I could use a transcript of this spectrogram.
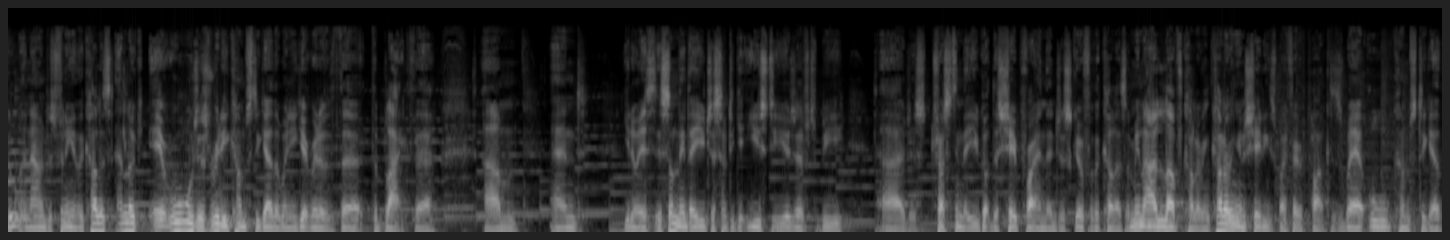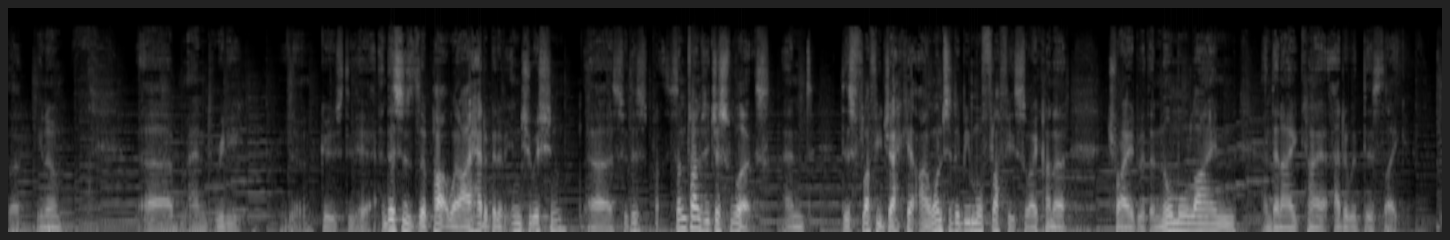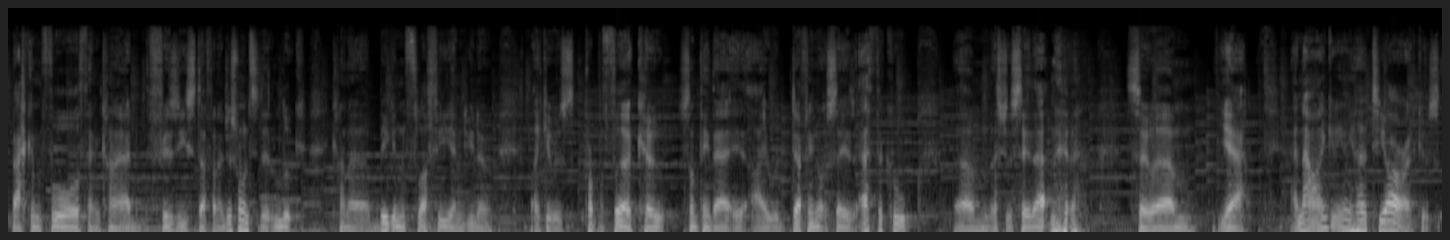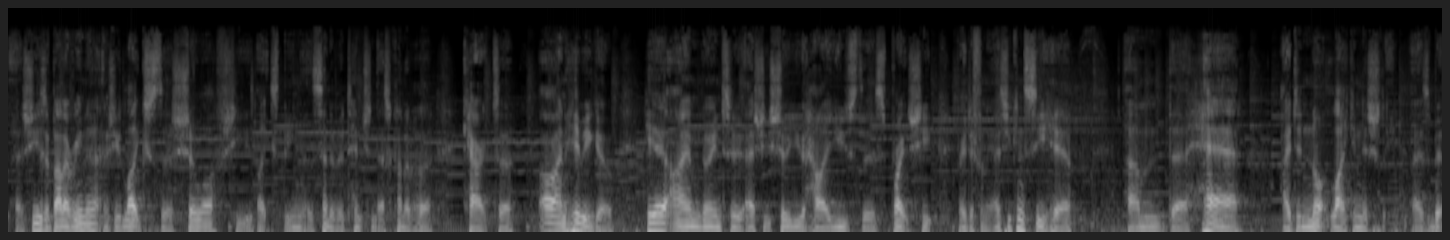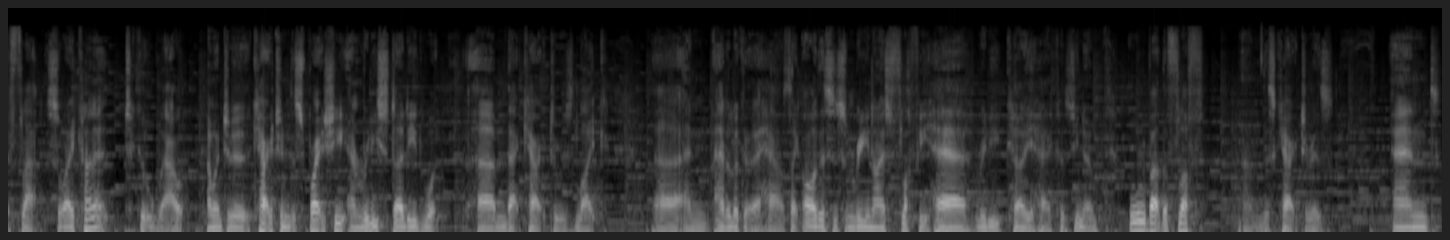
Cool, and now I'm just filling in the colors. And look, it all just really comes together when you get rid of the the black there. Um, and you know, it's, it's, something that you just have to get used to. You just have to be uh, just trusting that you've got the shape right and then just go for the colors. I mean, I love coloring. Coloring and shading is my favorite part because it's where it all comes together, you know, um, and really you know, goes through here. And this is the part where I had a bit of intuition. Uh, so this sometimes it just works. And this fluffy jacket, I wanted to be more fluffy, so I kind of tried with a normal line, and then I kind of added with this like back and forth and kind of added the frizzy stuff. And I just wanted it to look kind of big and fluffy and, you know, like it was proper fur coat, something that I would definitely not say is ethical. Um, let's just say that. so, um, yeah. And now I'm giving her tiara because uh, she's a ballerina and she likes to show off. She likes being at the center of attention. That's kind of her character. Oh, and here we go. Here I am going to actually show you how I use the sprite sheet very differently. As you can see here, um, the hair I did not like initially. It was a bit flat. So I kind of took it all out. I went to a character in the sprite sheet and really studied what um, that character was like. Uh, and had a look at their hair. I was like, oh, this is some really nice fluffy hair, really curly hair, because, you know, all about the fluff um, this character is. And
